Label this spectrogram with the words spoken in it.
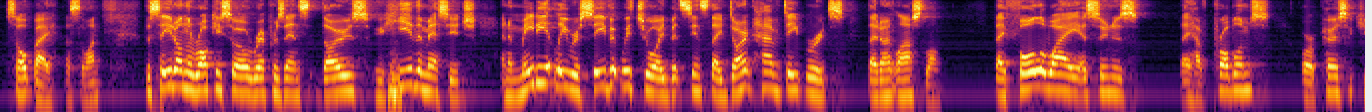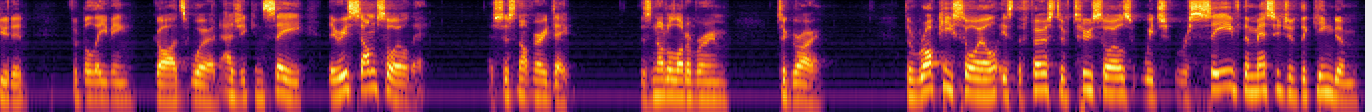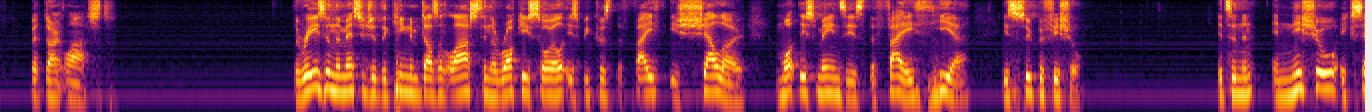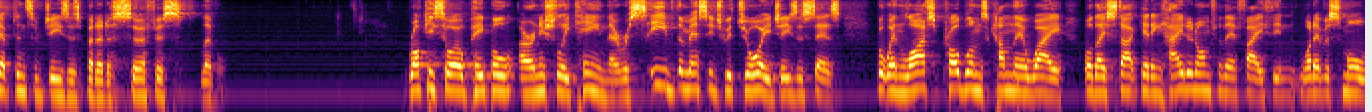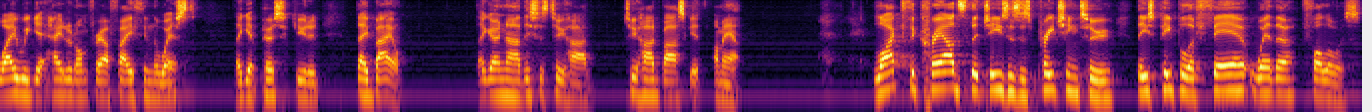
Salt Bae, that's the one. The seed on the rocky soil represents those who hear the message and immediately receive it with joy, but since they don't have deep roots, they don't last long. They fall away as soon as they have problems or are persecuted for believing God's word. As you can see, there is some soil there. It's just not very deep. There's not a lot of room to grow. The rocky soil is the first of two soils which receive the message of the kingdom but don't last. The reason the message of the kingdom doesn't last in the rocky soil is because the faith is shallow. And what this means is the faith here is superficial. It's an initial acceptance of Jesus, but at a surface level. Rocky soil people are initially keen. They receive the message with joy, Jesus says. But when life's problems come their way, or they start getting hated on for their faith in whatever small way we get hated on for our faith in the West, they get persecuted, they bail. They go, nah, this is too hard. Too hard basket, I'm out. Like the crowds that Jesus is preaching to, these people are fair weather followers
